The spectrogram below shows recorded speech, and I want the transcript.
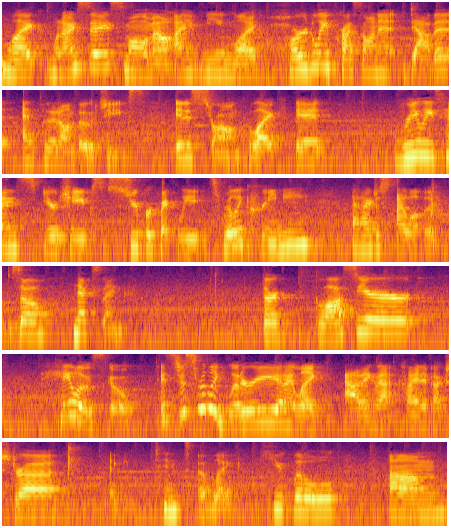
Like when I say small amount, I mean like hardly press on it, dab it, and put it on both cheeks. It is strong. Like it really tints your cheeks super quickly. It's really creamy and I just, I love it. So next thing, their Glossier Haloscope. It's just really glittery and I like adding that kind of extra like tint of like cute little um,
